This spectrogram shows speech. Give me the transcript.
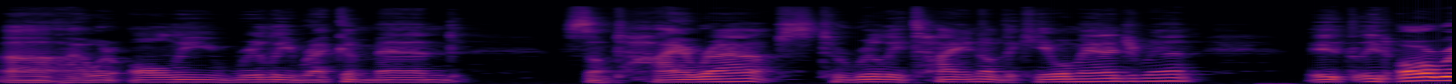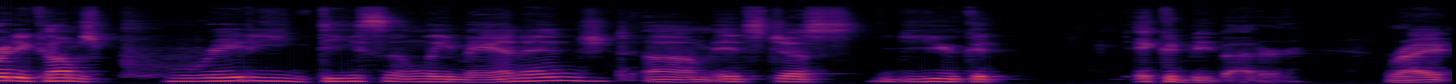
Uh, I would only really recommend some tie wraps to really tighten up the cable management it it already comes pretty decently managed. Um, it's just you could it could be better, right?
